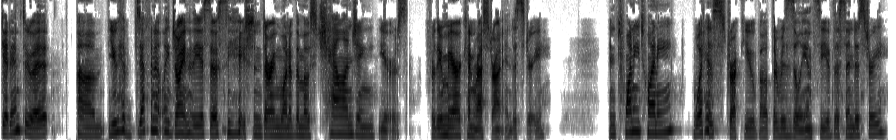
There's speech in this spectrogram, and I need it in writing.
get into it. Um, you have definitely joined the association during one of the most challenging years for the American restaurant industry. In 2020, what has struck you about the resiliency of this industry?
